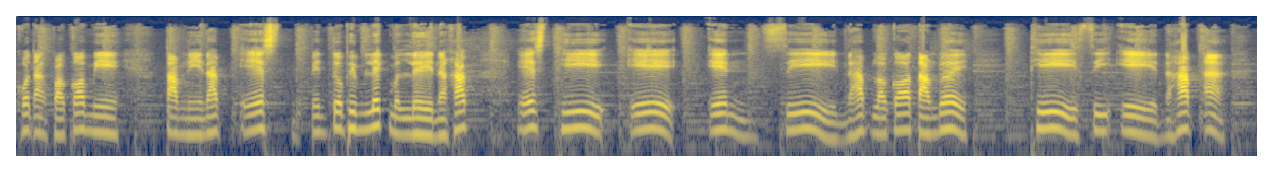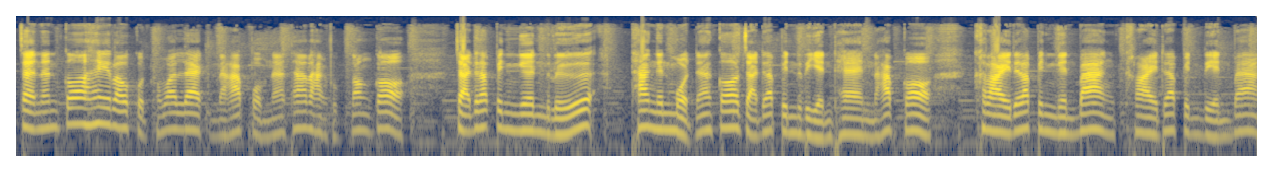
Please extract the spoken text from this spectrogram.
โค้ดอ่างเปาก็มีตามนี้นะครับ S เป็นตัวพิมพ์เล็กหมดเลยนะครับ S T A N C นะครับ แล้วก็ตามด้วย T C A นะครับ อะ จากนั้นก็ให้เรากดคำว่าแลกนะครับผมนะ ถ้าทางถูกต้องก็จะได้รับเป็นเงินหรือถ้าเงินหมดนะก็จะได้รับเป็นเหรียญแทนนะครับ ก็ใครได้รับเป็นเงินบ้าง ใครได้รับเป็นเหรียญบ้าง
